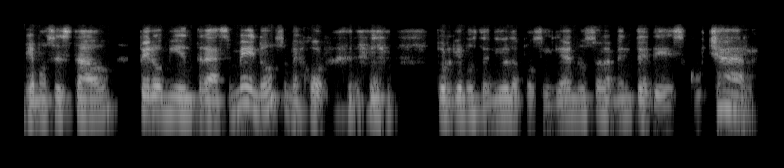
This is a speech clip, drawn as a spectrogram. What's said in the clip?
que hemos estado, pero mientras menos, mejor, porque hemos tenido la posibilidad no solamente de escuchar,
